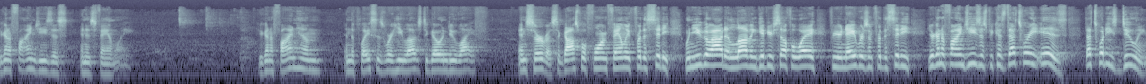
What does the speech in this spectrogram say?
You're going to find Jesus in his family. You're going to find him in the places where he loves to go and do life and service, a gospel formed family for the city. When you go out and love and give yourself away for your neighbors and for the city, you're going to find Jesus because that's where he is, that's what he's doing.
